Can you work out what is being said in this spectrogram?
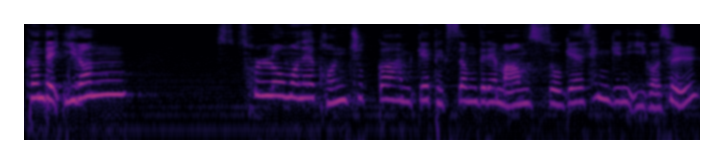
그런데 이런 솔로몬의 건축과 함께 백성들의 마음 속에 생긴 이것을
